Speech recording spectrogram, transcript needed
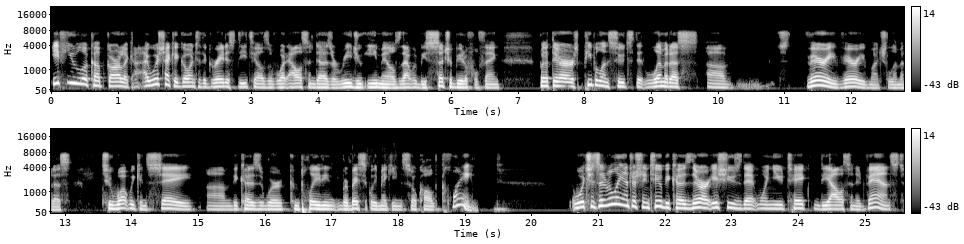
if you look up garlic, I wish I could go into the greatest details of what Allicin does or read you emails. That would be such a beautiful thing. But there are people in suits that limit us, uh, very, very much limit us to what we can say um, because we're completing, we're basically making so called claim. Which is really interesting too, because there are issues that when you take the Allicin Advanced,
